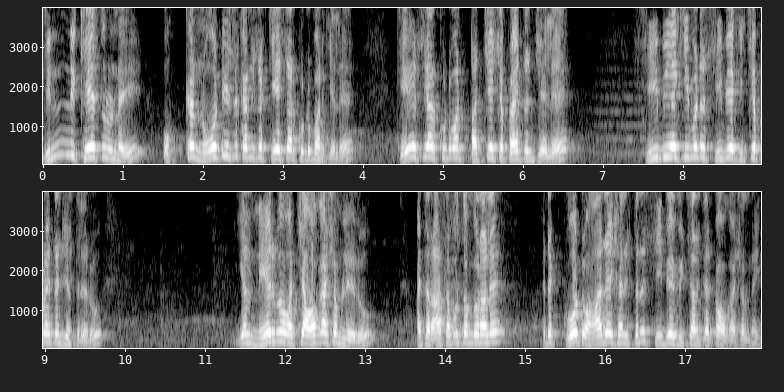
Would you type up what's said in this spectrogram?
గిన్ని కేసులు ఉన్నాయి. ఒక్క నోటీసు కనీసం కేసీఆర్ కుటుంబానికి వెళ్ళే కేసీఆర్ కుటుంబాన్ని టచ్ చేసే ప్రయత్నం చేయలే. సిబిఐకి ఇవ్వమంటే సిబిఐకి ఇచ్చే ప్రయత్నం చేస్తలేరు. ఇలా నేరుగా వచ్చే అవకాశం లేదు. అయితే రాష్ట్ర ప్రభుత్వం కూడా అంటే కోర్టు ఆదేశాలు ఇస్తేనే సిబిఐ విచారణ జరిపే అవకాశాలు ఉన్నాయి.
